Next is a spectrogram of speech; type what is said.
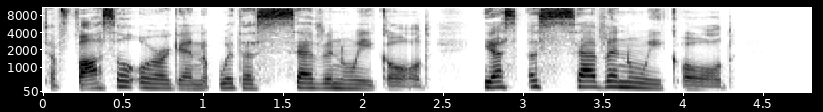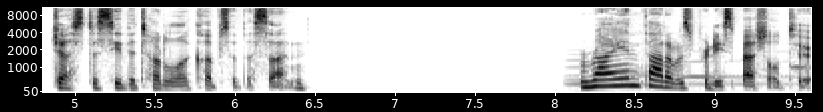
to Fossil, Oregon with a seven week old. Yes, a seven week old, just to see the total eclipse of the sun. Ryan thought it was pretty special too.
